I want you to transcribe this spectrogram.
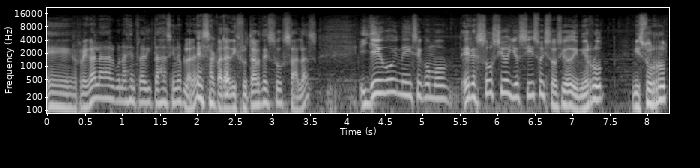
eh, regala algunas entraditas a Cineplanet Exacto. para disfrutar de sus salas. Y llego y me dice como, ¿eres socio? Yo sí soy socio de mi RUT, mi surrut.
